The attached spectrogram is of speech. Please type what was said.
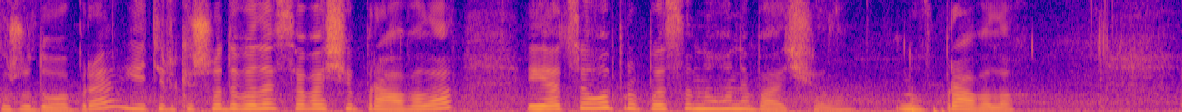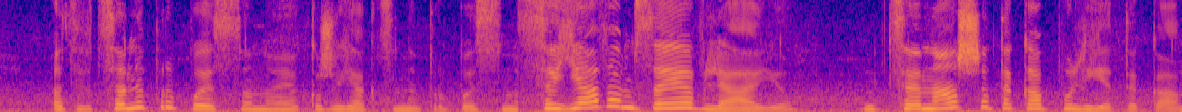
Кажу, добре, я тільки що дивилася ваші правила, і я цього прописаного не бачила. Ну, в правилах. А це- не прописано. Я кажу, як це не прописано? Це я вам заявляю. Це наша така політика.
